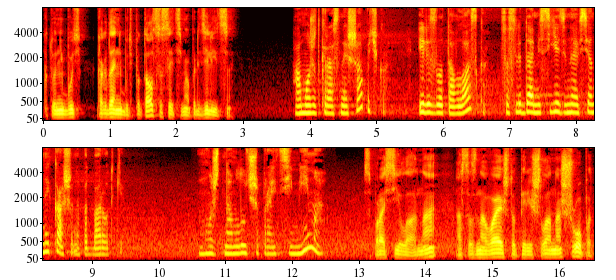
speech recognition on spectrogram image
Кто-нибудь когда-нибудь пытался с этим определиться? А может, Красная Шапочка? Или Златовласка со следами съеденной овсяной каши на подбородке? Может, нам лучше пройти мимо? Спросила она, осознавая, что перешла на шепот,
